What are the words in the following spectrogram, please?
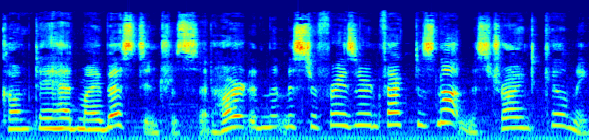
Comte had my best interests at heart and that Mr. Fraser, in fact, is not miss trying to kill me.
